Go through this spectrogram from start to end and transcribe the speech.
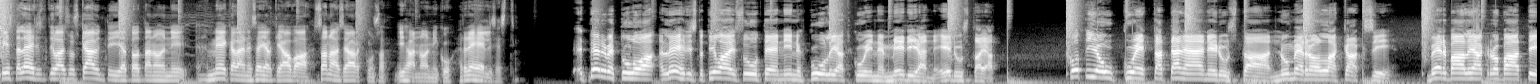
pistä lehdistötilaisuus käyntiin ja tota noin, niin meikäläinen sen jälkeen avaa sanaisen arkkunsa ihan noin niinku rehellisesti. Tervetuloa lehdistötilaisuuteen niin kuulijat kuin median edustajat. Kotijoukkuetta tänään edustaa numerolla kaksi. Verbaaliakrobaatti,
